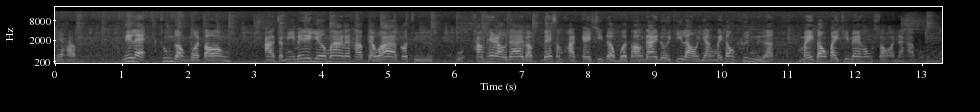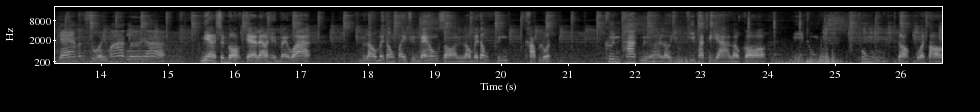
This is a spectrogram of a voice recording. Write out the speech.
นี่ครับ นี่แหละทุ่งดอกบัวตอง อาจจะมีไม่ได้เยอะมากนะครับ แต่ว่าก็ถือทำให้เราได้แบบได้สัมผัสใกล้ชิดดอกบัวตองได้ โดยที่เรายังไม่ต้องขึ้นเหนือ ไม่ต้องไปที่แม่ห้องสอนนะครับผมแกมันสวยมากเลยอะเนี่ยฉันบอกแกแล้วเห็นไหมว่า เราไม่ต้องไปถึงแม่ห้องสอน เราไม่ต้องขึ้นขับรถ ขึ้นภาคเหนือเราอยู่ที่พัทยาแล้วก็มีทุ่งทุ่งดอกบัวตอง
